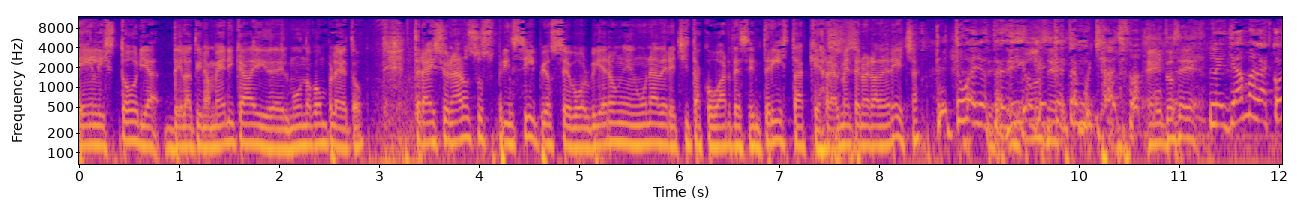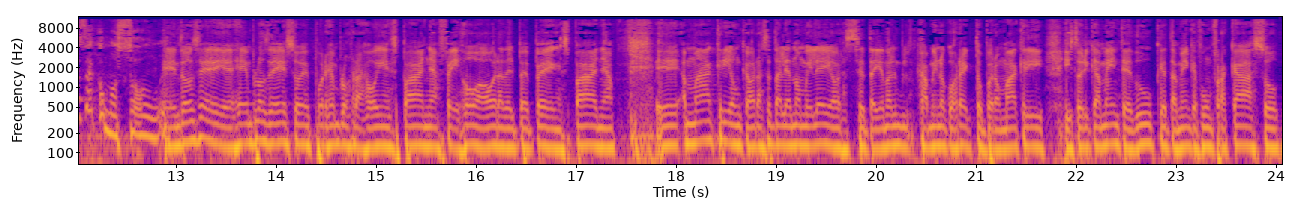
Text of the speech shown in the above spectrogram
en la historia de Latinoamérica y del mundo completo, traicionaron sus principios, se volvieron en una derechita cobarde centrista que realmente no era derecha. Tú, yo te digo que este muchacho entonces- le llama las cosas como son. Entonces, ejemplos de eso es, por ejemplo, Rajoy en España, Feijó ahora del PP en España, eh, Macri, aunque ahora se está liando Milei, ahora se está yendo el camino correcto, pero Macri históricamente, Duque también que fue un fracaso,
